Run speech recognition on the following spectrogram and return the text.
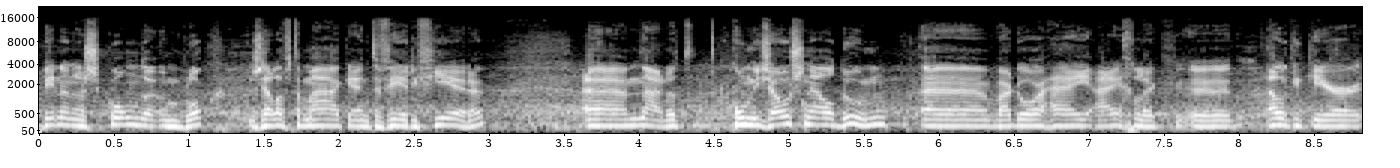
binnen een seconde een blok zelf te maken en te verifiëren. Uh, nou, dat kon hij zo snel doen, uh, waardoor hij eigenlijk uh, elke keer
